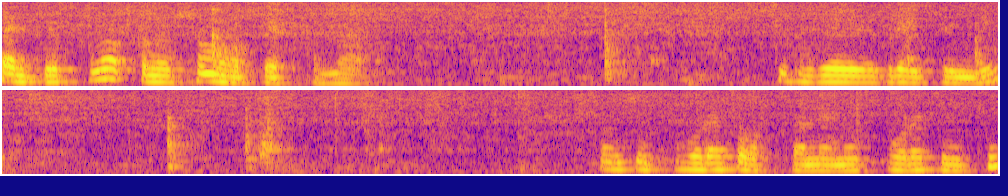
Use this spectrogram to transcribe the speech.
కలిపేసుకుని ఒక్క నిమిషం మూత పెట్టుకున్నాం ఇప్పుడు ఎప్పుడైతుంది కొంచెం ఉప్పు కూడా చూస్తాను నేను. ఉప్పు కూడా చూసి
